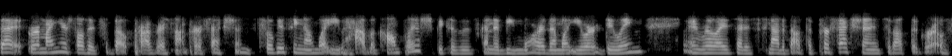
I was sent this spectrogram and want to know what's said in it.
That remind yourself it's about progress, not perfection. Focusing on what you have accomplished because it's going to be more than what you are doing and realize that it's not about the perfection, it's about the growth.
